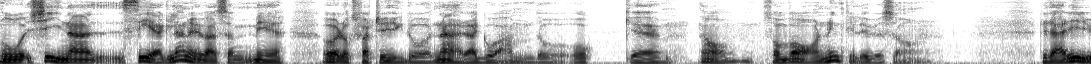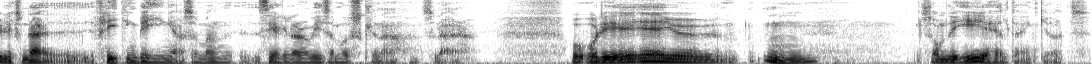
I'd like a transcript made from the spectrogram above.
Och Kina seglar nu alltså med örlogsfartyg då nära Guam då och eh, ja, som varning till USA. Det där är ju liksom där eh, fleeting being, alltså man seglar och visar musklerna sådär. Och, och det är ju mm, som det är helt enkelt.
